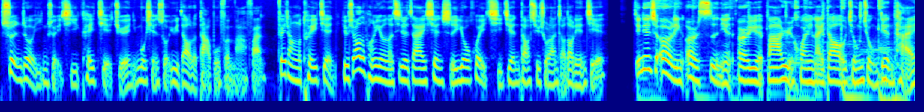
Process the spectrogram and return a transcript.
顺热饮水机可以解决你目前所遇到的大部分麻烦，非常的推荐。有需要的朋友呢，记得在限时优惠期间到叙述栏找到链接。今天是二零二四年二月八日，欢迎来到囧囧电台。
